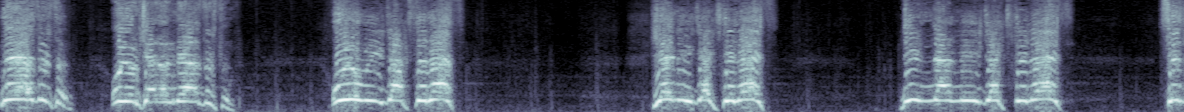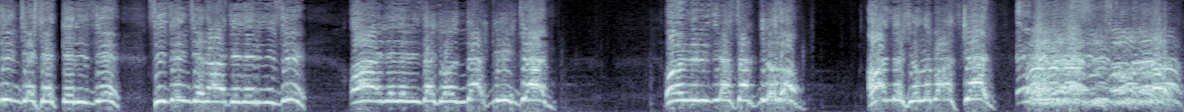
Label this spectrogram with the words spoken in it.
Ne hazırsın? Uyurken ölmeye hazırsın. Uyumayacaksınız. Yemeyeceksiniz. dinlenmeyeceksiniz. Sizin cesetlerinizi, sizin cenazelerinizi ailelerinize göndermeyeceğim. Ölmenizi yasaklıyorum. Anlaşıldı mı asker? Emredersiniz komutanım.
